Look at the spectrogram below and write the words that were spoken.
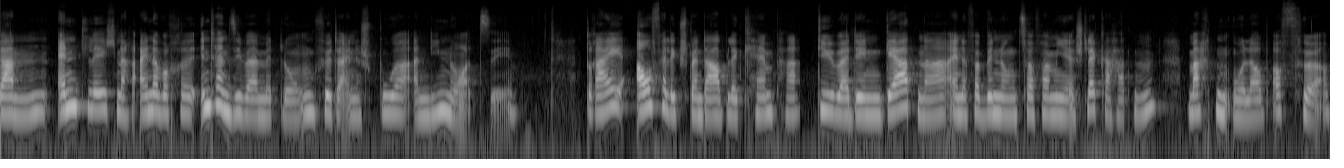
Dann, endlich nach einer Woche intensiver Ermittlungen, führte eine Spur an die Nordsee. Drei auffällig spendable Camper, die über den Gärtner eine Verbindung zur Familie Schlecker hatten, machten Urlaub auf Föhr.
